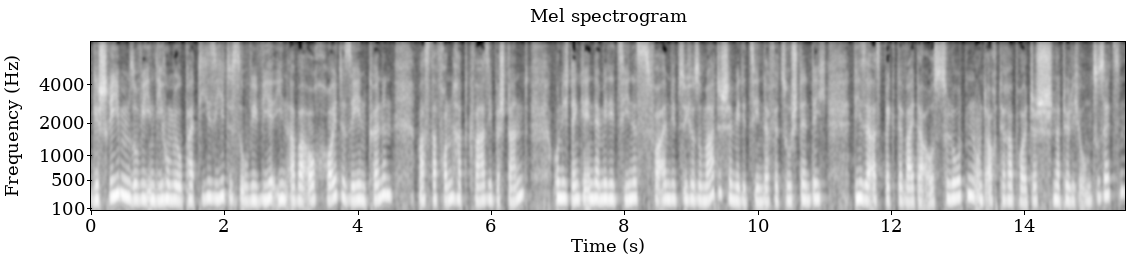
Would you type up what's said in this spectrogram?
geschrieben, so wie ihn die Homöopathie sieht, so wie wir ihn aber auch heute sehen können. Was davon hat quasi Bestand. Und ich denke, in der Medizin ist vor allem die psychosomatische Medizin dafür zuständig, diese Aspekte weiter auszuloten und auch therapeutisch natürlich umzusetzen.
